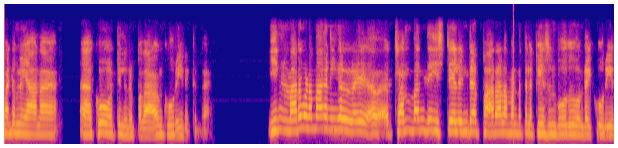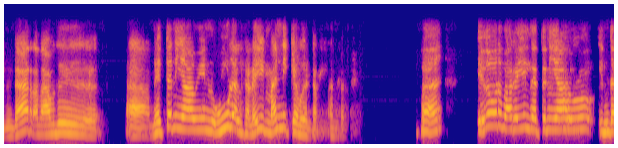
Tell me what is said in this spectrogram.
கடுமையான கோபத்தில் இருப்பதாகவும் கூறியிருக்கிறார் இன் மறுபடமாக நீங்கள் அஹ், ட்ரம்ப் வந்து இஸ்ரேலின் பாராளுமன்றத்தில் பேசும்போது ஒன்றை கூறியிருந்தார். அதாவது நெத்தனியாவின் ஊழல்களை மன்னிக்க வேண்டும் ஏதோ ஒரு வகையில் நெத்தனியாவு இந்த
